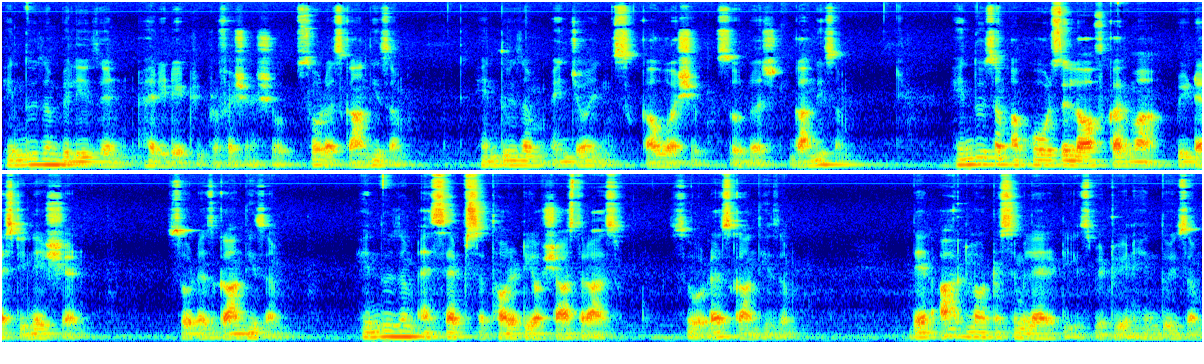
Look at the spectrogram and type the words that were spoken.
Hinduism believes in hereditary profession, so does Gandhism. Hinduism enjoins cow worship, so does Gandhism. Hinduism upholds the law of karma, predestination, so does Gandhism. Hinduism accepts authority of Shastras, so does Gandhism. There are a lot of similarities between Hinduism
